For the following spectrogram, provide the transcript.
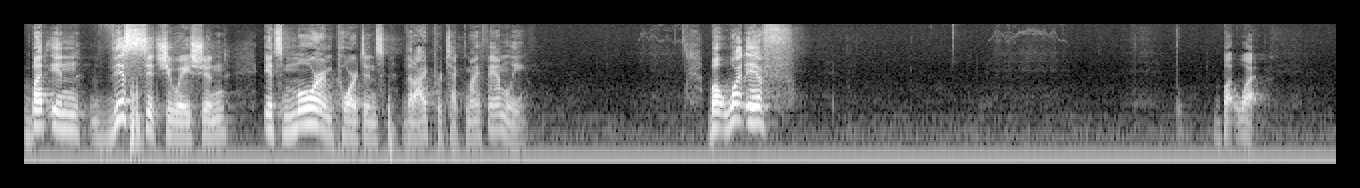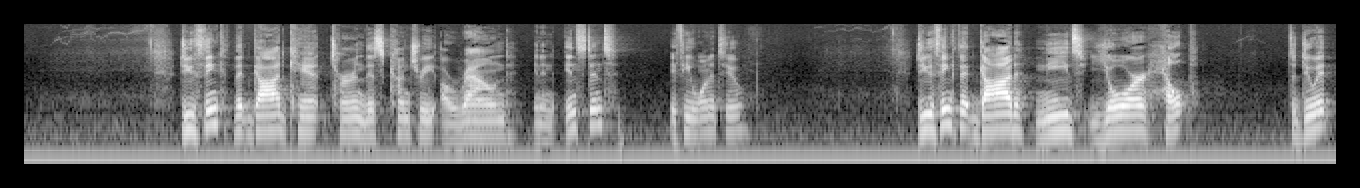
But in this situation, it's more important that I protect my family. But what if. But what? Do you think that God can't turn this country around in an instant if He wanted to? Do you think that God needs your help to do it?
